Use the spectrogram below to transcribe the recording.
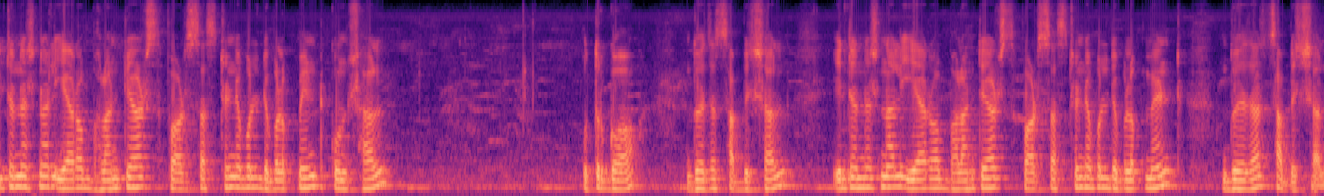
International year of volunteers for sustainable development কোন সাল? উত্তর গ দু হাজার ছাব্বিশ সাল। International year of volunteers for sustainable development দু হাজার ছাব্বিশ সাল।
